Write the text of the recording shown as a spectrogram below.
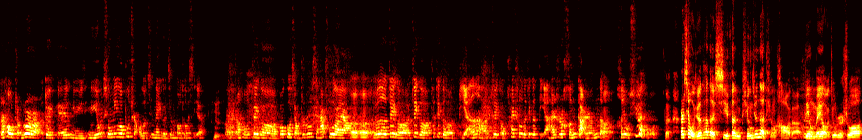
然后整个对给女女英雄一个不少的镜那个镜头特写，嗯然后这个包括小蜘蛛侠出来呀、嗯嗯嗯，我觉得这个这个他这个点啊，这个拍摄的这个点还是很感人的，嗯很有噱头的。对，而且我觉得他的戏份平均的挺好的，并嗯没有就是说、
